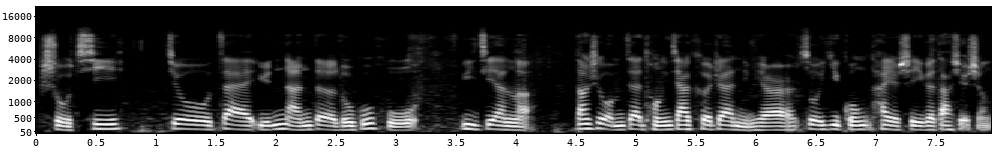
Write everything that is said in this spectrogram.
暑期，就在云南的泸沽湖遇见了。当时我们在同一家客栈里面做义工，他也是一个大学生。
